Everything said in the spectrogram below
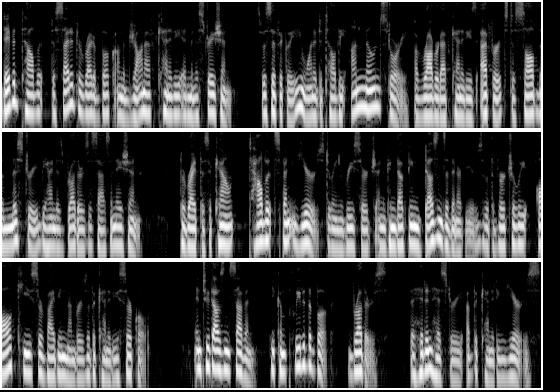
David Talbot decided to write a book on the John F. Kennedy administration. Specifically, he wanted to tell the unknown story of Robert F. Kennedy's efforts to solve the mystery behind his brother's assassination. To write this account, Talbot spent years doing research and conducting dozens of interviews with virtually all key surviving members of the Kennedy Circle. In 2007, he completed the book, Brothers The Hidden History of the Kennedy Years.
